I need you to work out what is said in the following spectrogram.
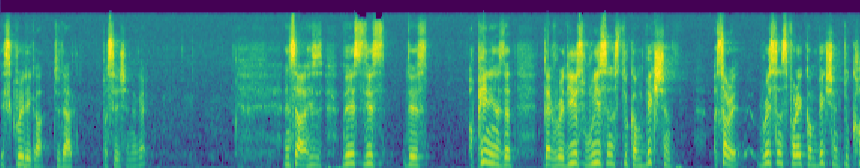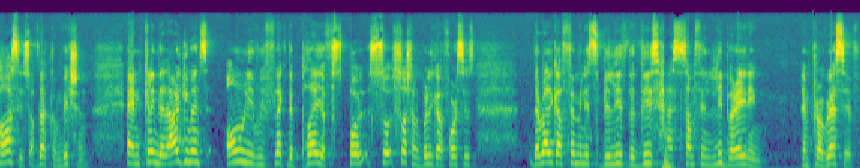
is critical to that position, okay? And so his, this, this, this opinions that, that reduce reasons to conviction, sorry, reasons for a conviction to causes of that conviction, and claim that arguments only reflect the play of so, social and political forces, the radical feminists believe that this has something liberating and progressive.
